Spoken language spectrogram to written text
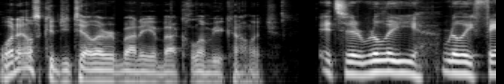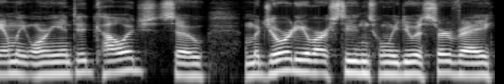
What else could you tell everybody about Columbia College? It's a really, really family oriented college. So, a majority of our students, when we do a survey,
